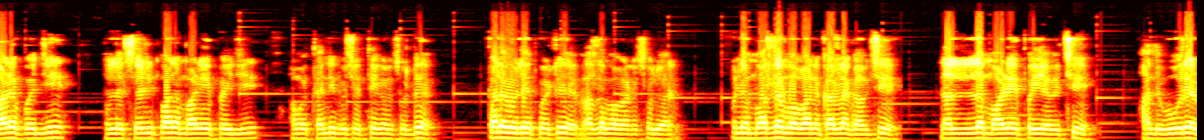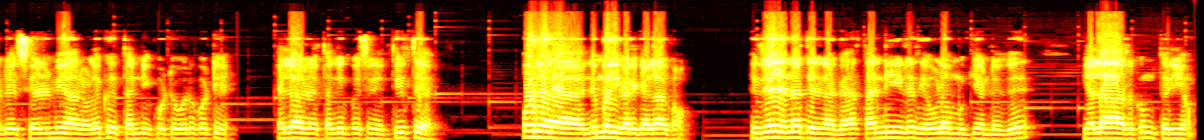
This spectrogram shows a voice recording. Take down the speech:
மழை பெஞ்சு நல்ல செழிப்பான மழையை பெஞ்சு அவங்க தண்ணி பிரச்சனை தீர்க்கணும்னு சொல்லிட்டு கடவுளே போயிட்டு வர்ண பகவானை சொல்லுவார். உடனே வர்ண பகவானை கருணை காமிச்சு நல்ல மழையை பெய்ய வச்சு அந்த ஊரே அப்படியே செழுமையாகிற அளவுக்கு தண்ணி கொட்டி ஒன்று கொட்டி எல்லாருடைய தண்ணி பிரச்சனையை தீர்த்து ஒரு நிம்மதி கிடைக்க எல்லாருக்கும். இதுல என்ன தெரியுனாக்க தண்ணின்றது எவ்வளோ முக்கியன்றது எல்லாருக்கும் தெரியும்.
